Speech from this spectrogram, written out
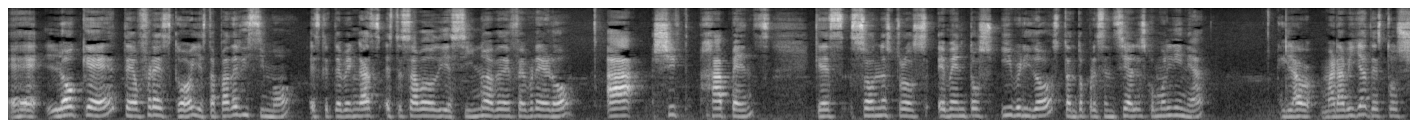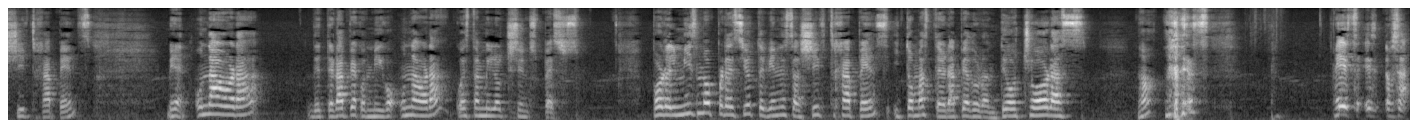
Eh, lo que te ofrezco, y está padrísimo, es que te vengas este sábado 19 de febrero a Shift Happens, que es, son nuestros eventos híbridos, tanto presenciales como en línea. Y la maravilla de estos Shift Happens, miren, una hora de terapia conmigo, una hora, cuesta 1.800 pesos. Por el mismo precio te vienes a Shift Happens y tomas terapia durante 8 horas, ¿no? es, es, o sea,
